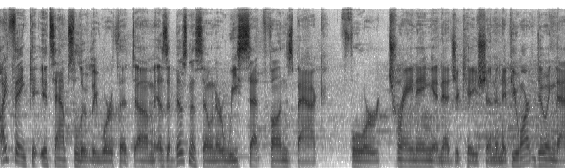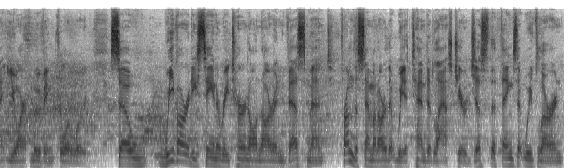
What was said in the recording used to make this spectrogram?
I think it's absolutely worth it. Um, as a business owner, we set funds back for training and education. And if you aren't doing that, you aren't moving forward. So we've already seen a return on our investment from the seminar that we attended last year, just the things that we've learned.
